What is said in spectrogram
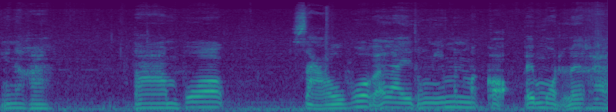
นี่นะคะ ตามพวก เสาพวกอะไรตรงนี้มันมาเกาะไปหมดเลยค่ะ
